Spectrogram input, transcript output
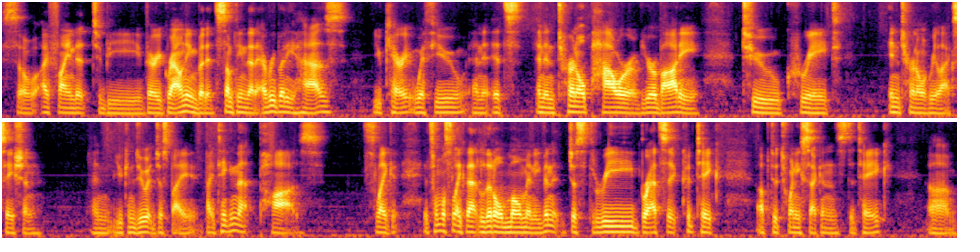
So I find it to be very grounding, but it's something that everybody has. You carry it with you, and it's an internal power of your body to create internal relaxation. And you can do it just by, by taking that pause. It's like, it's almost like that little moment, even just three breaths, it could take up to 20 seconds to take. Um,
